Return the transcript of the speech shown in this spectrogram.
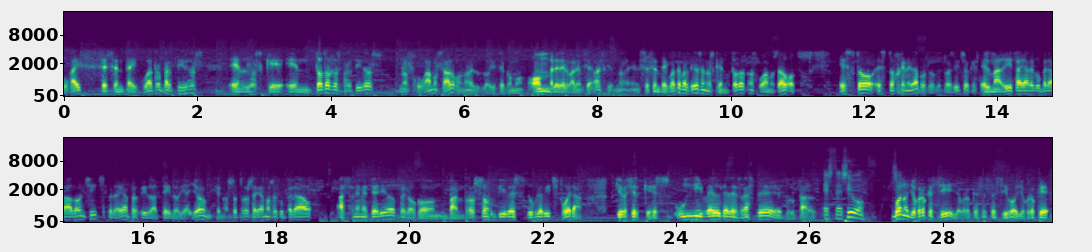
Jugáis 64 partidos en los que en todos los partidos nos jugamos algo, ¿no? Él lo dice como hombre del Valencia Basket, ¿no? En 64 partidos en los que en todos nos jugamos algo. Esto, esto genera, pues lo que tú has dicho, que el Madrid haya recuperado a Doncic, pero haya perdido a Taylor y a Young, que nosotros hayamos recuperado a San Emeterio, pero con Van Rossum, Vives, Dublevich fuera. Quiero decir que es un nivel de desgaste brutal. ¿Excesivo? Bueno, yo creo que sí, yo creo que es excesivo. Yo creo que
